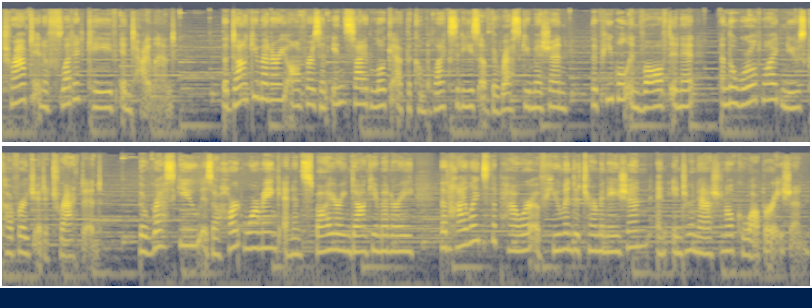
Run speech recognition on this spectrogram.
trapped in a flooded cave in Thailand. The documentary offers an inside look at the complexities of the rescue mission, the people involved in it, and the worldwide news coverage it attracted. The Rescue is a heartwarming and inspiring documentary that highlights the power of human determination and international cooperation.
